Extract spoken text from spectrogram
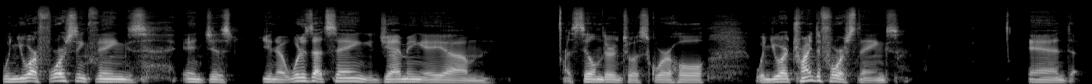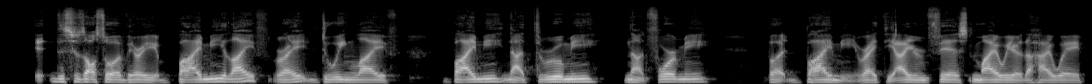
when you are forcing things and just you know what is that saying? Jamming a um a cylinder into a square hole. When you are trying to force things and it, this is also a very by me life right? Doing life by me not through me not for me but by me right? The iron fist my way or the highway.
